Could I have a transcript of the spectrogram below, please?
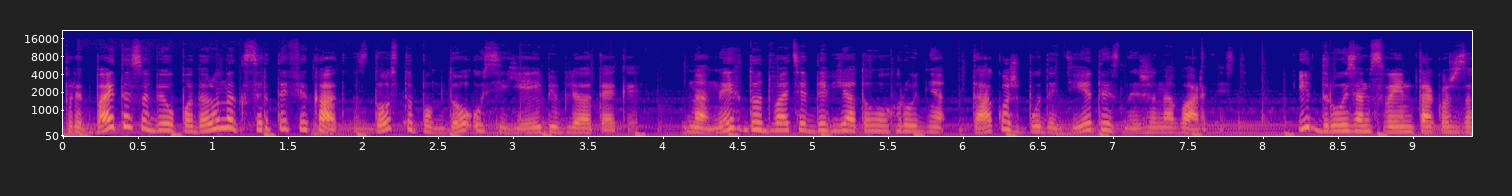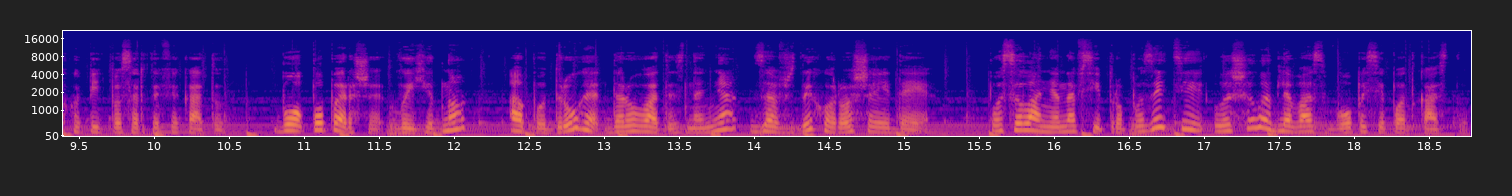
придбайте собі у подарунок сертифікат з доступом до усієї бібліотеки. На них до 29 грудня також буде діяти знижена вартість. І друзям своїм також захопіть по сертифікату. Бо, по-перше, вигідно, а по-друге, дарувати знання завжди хороша ідея. Посилання на всі пропозиції лишила для вас в описі подкасту.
